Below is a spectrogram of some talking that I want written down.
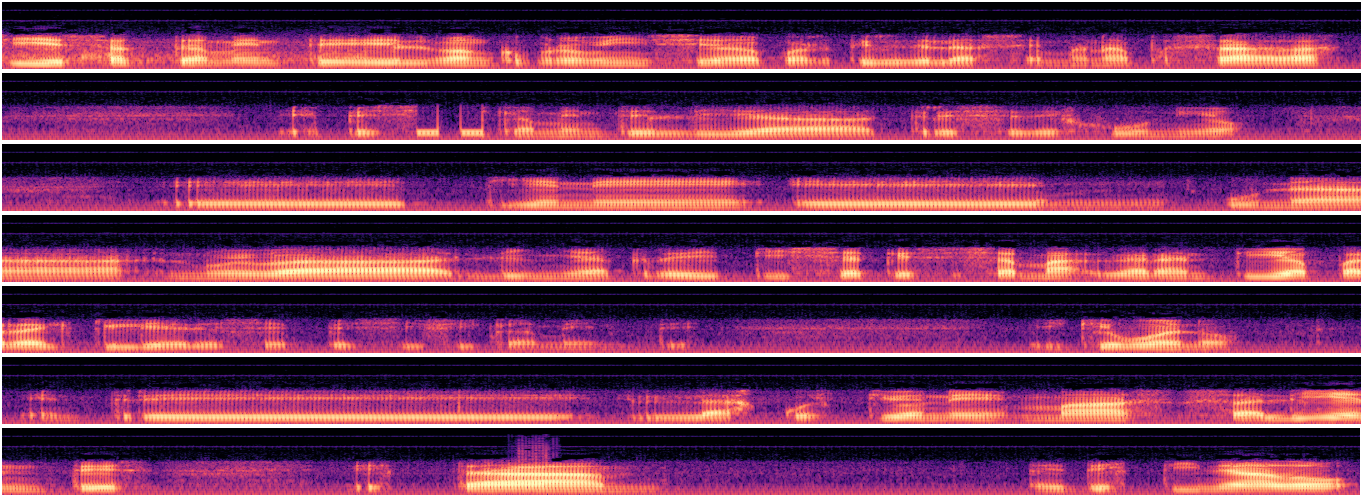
Sí, exactamente. El Banco Provincia, a partir de la semana pasada, específicamente el día 13 de junio, eh, tiene eh, una nueva línea crediticia que se llama Garantía para Alquileres específicamente. Y que bueno, entre las cuestiones más salientes está eh, destinado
